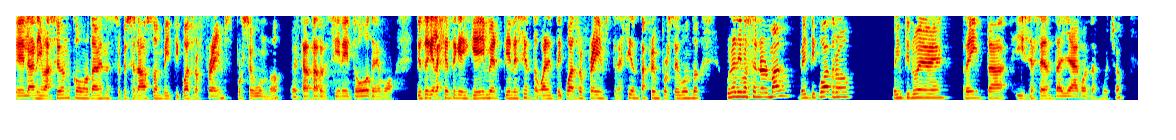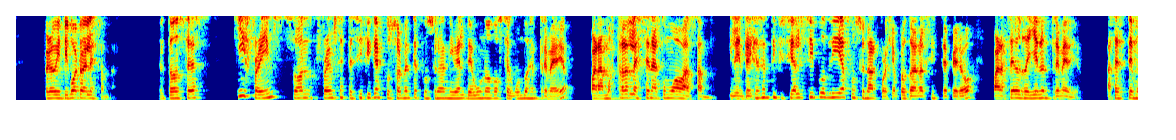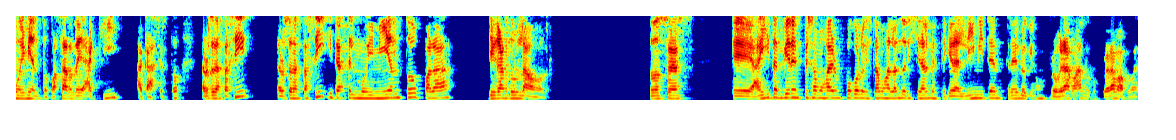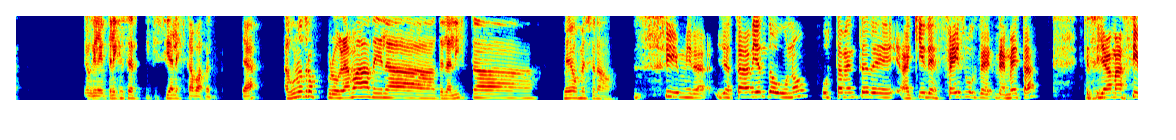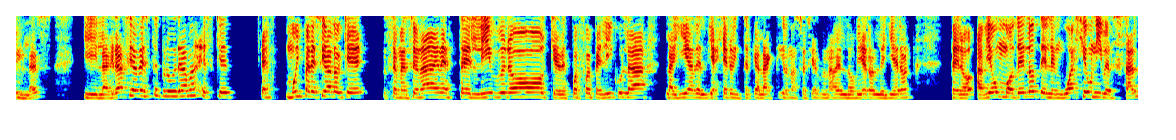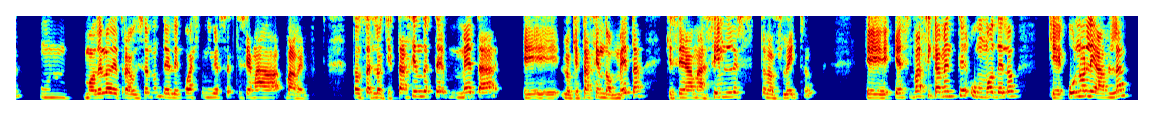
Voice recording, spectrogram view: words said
la animación, como también se ha mencionado, son 24 frames por segundo. Está tarde cine y todo. Tenemos. Yo sé que la gente que es gamer tiene 144 frames, 300 frames por segundo. Una animación normal, 24, 29, 30 y 60 ya cuando es mucho. Pero 24 es el estándar. Entonces, keyframes son frames específicas que usualmente funcionan a nivel de 1 o 2 segundos entre medio para mostrar la escena cómo va avanzando. Y la inteligencia artificial sí podría funcionar, por ejemplo, todavía no existe, pero para hacer el relleno entre medio hacer este movimiento, pasar de aquí a acá, ¿cierto? La persona está así, la persona está así y te hace el movimiento para llegar de un lado a otro. Entonces, eh, ahí también empezamos a ver un poco lo que estamos hablando originalmente, que era el límite entre lo que es un programa, lo que un programa puede hacer, lo que la inteligencia artificial es capaz de lograr. ¿Ya? ¿Algún otro programa de la, de la lista que hemos mencionado? Sí, mira, yo estaba viendo uno justamente de aquí de Facebook, de, de Meta, que se llama Seamless. Y la gracia de este programa es que es muy parecido a lo que se mencionaba en este libro, que después fue película, La Guía del Viajero Intergaláctico, no sé si alguna vez lo vieron, leyeron, pero había un modelo de lenguaje universal, un modelo de traducción de lenguaje universal que se llamaba Babel. Entonces, lo que está haciendo este Meta eh, lo que está haciendo Meta, que se llama Seamless Translator, eh, es básicamente un modelo que uno le habla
